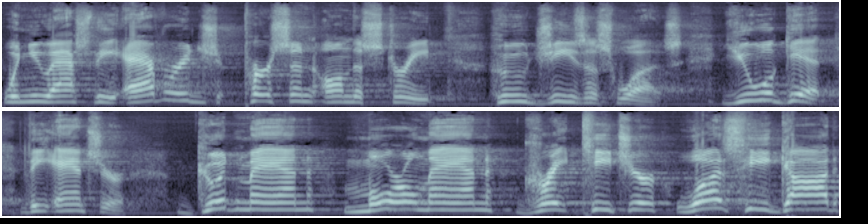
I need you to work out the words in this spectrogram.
when you ask the average person on the street who Jesus was. You will get the answer good man, moral man, great teacher. Was he God?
